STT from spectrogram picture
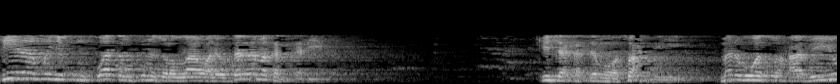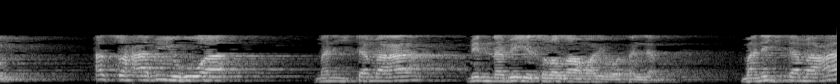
kila mwenye kumfuata mtume sallallahu alaihi wasallam katika dini kisha akasema wa sahbihi man huwa as-sahabiy as-sahabiy huwa man ijtama'a bin nabiy sallallahu alaihi wasallam man ijtama'a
